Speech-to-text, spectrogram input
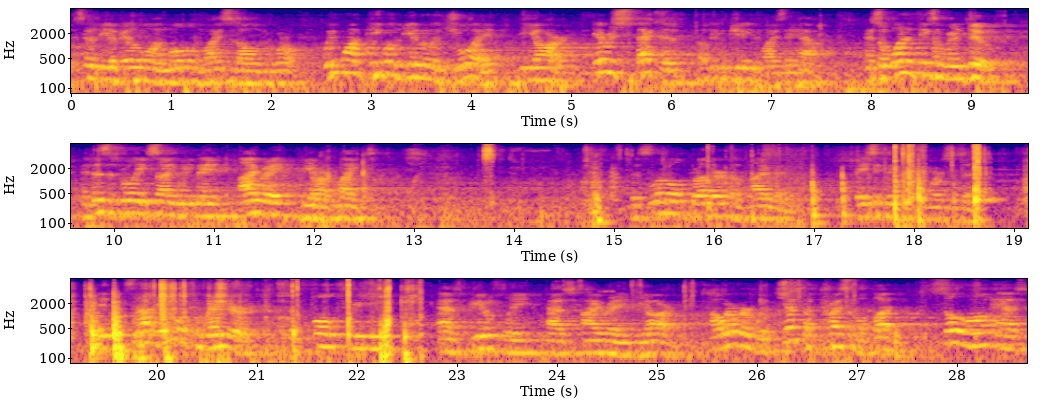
It's going to be available on mobile devices all over the world. We want people to be able to enjoy VR, irrespective of the computing device they have. And so one of the things that we're going to do, and this is really exciting, we made iRay VR Lite. This little brother of iRay. Basically, the it it's not able to render the full 3D as beautifully as iRay VR. However, with just a press of a button, so long as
